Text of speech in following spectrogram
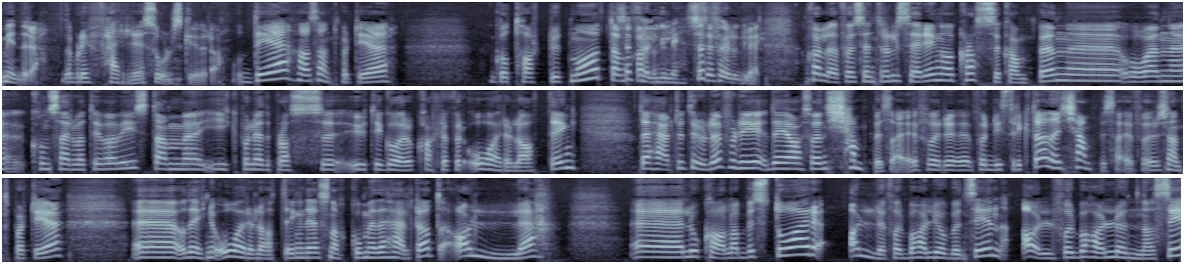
mindre. Det blir færre sorenskrivere. Og det har Senterpartiet gått hardt ut mot. De selvfølgelig. Kaller, selvfølgelig. De kaller det for sentralisering. Og Klassekampen eh, og en konservativ avis de eh, gikk på lederplass eh, ut i går og kalte det for årelating. Det er helt utrolig, fordi det er altså en kjempeseier for, for distriktet. Det er en kjempeseier for Senterpartiet. Og det er ikke noe årelating det er snakk om i det hele tatt. Alle Eh, lokaler består, alle får beholde jobben sin, alle får beholde lønna si.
